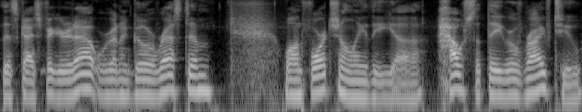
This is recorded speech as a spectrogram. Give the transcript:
this guy's figured it out. We're going to go arrest him. Well, unfortunately, the uh, house that they arrive to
